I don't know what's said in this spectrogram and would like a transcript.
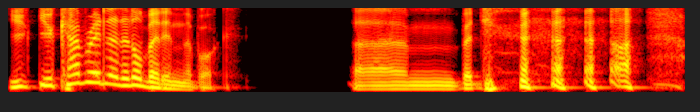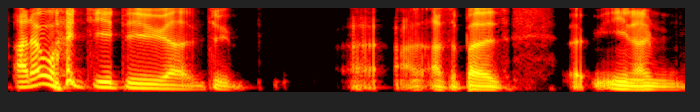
You, you cover it a little bit in the book. Um, but I don't want you to, uh, to uh, I suppose, uh, you know,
